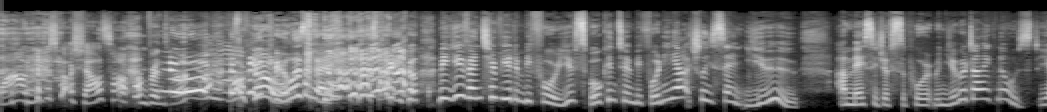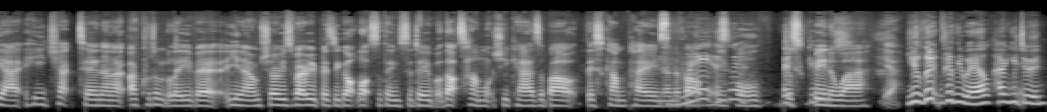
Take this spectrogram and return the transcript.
Wow, you just got a shout out from Prince no, William. That's oh, pretty cool. cool, isn't it? That's pretty cool. I mean, you've interviewed him before, you've spoken to him before, and he actually sent you a message of support when you were diagnosed. Yeah, he checked in and I, I, couldn't believe it. You know, I'm sure he's very busy, got lots of things to do, but that's how much he cares about this campaign it's and great, about people just being aware. Yeah. You look really well. How are you doing?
